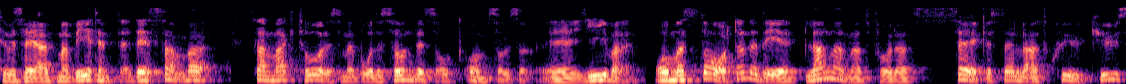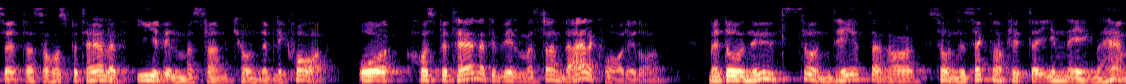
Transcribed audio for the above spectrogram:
Det vill säga att man vet inte, det är samma samma aktörer som är både sundhets och omsorgsgivare. Och man startade det bland annat för att säkerställa att sjukhuset, alltså hospitalet i Vilmastrand kunde bli kvar. Och hospitalet i Vilmastrand är kvar idag. Men då nu sundheten har, sundhetssektorn har flyttat in i egna hem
